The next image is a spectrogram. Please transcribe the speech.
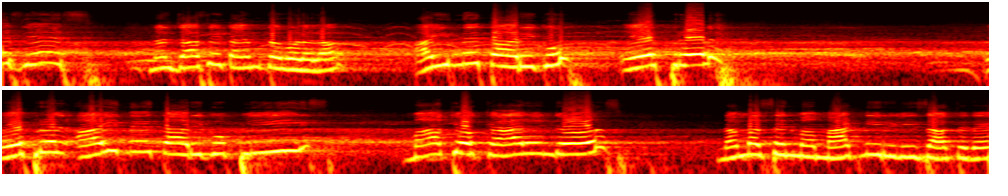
ಎಸ್ ಎಸ್ ನಾನು ಜಾಸ್ತಿ ಟೈಮ್ ತಗೊಳ್ಳಲ್ಲ ಐದನೇ ತಾರೀಕು ಏಪ್ರಿಲ್ ಏಪ್ರಿಲ್ ಐದನೇ ತಾರೀಕು ಪ್ಲೀಸ್ ಮಾಕ್ ಯೋರ್ ಕ್ಯಾಲೆಂಡರ್ಸ್ ನಮ್ಮ ಸಿನಿಮಾ ಮ್ಯಾಟ್ನಿ ರಿಲೀಸ್ ಆಗ್ತಿದೆ.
